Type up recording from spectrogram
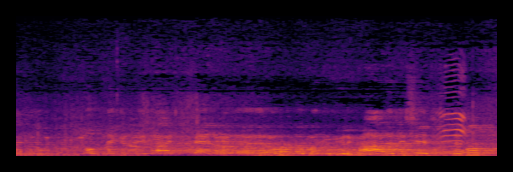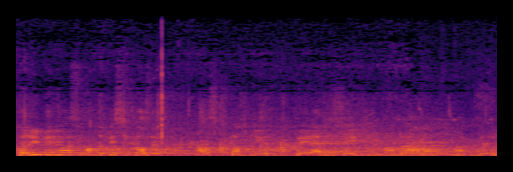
Eindhoven. Die ook lekker meedraait. En Rolando Blok natuurlijk. Maar dat is de man Ruben Massen van de Fishing Crossers. Als kampioen 2017 van Brabant mag doen.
